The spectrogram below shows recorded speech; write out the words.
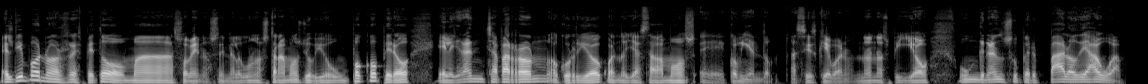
El tiempo nos respetó más o menos, en algunos tramos llovió un poco, pero el gran chaparrón ocurrió cuando ya estábamos eh, comiendo. Así es que bueno, no nos pilló un gran super palo de agua.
